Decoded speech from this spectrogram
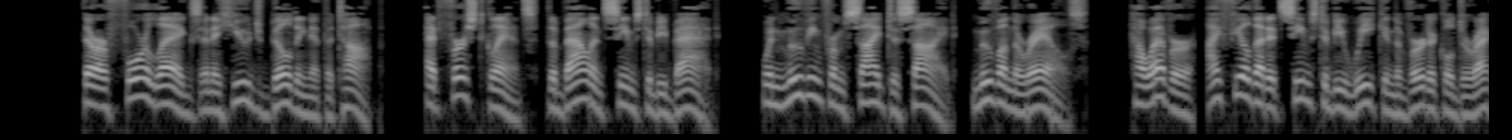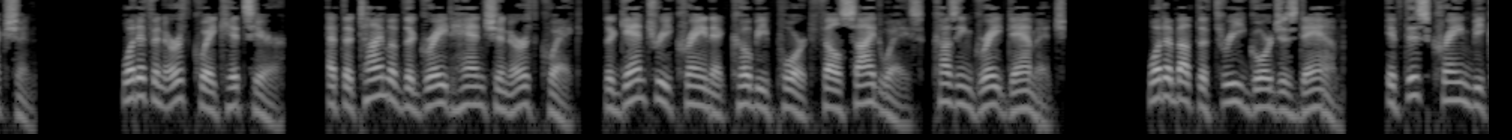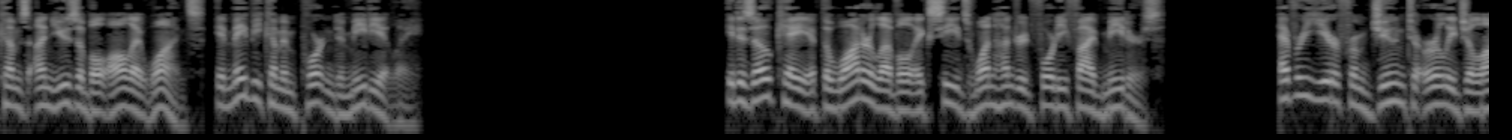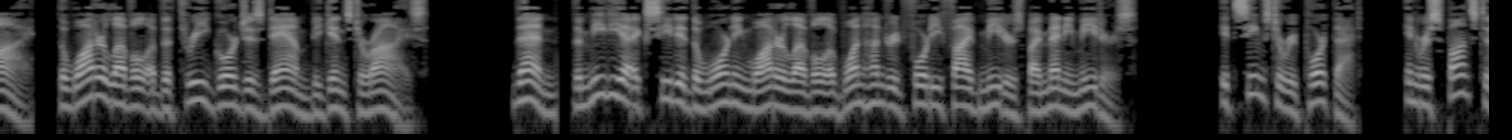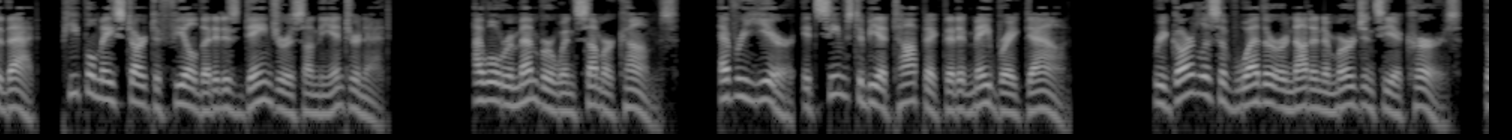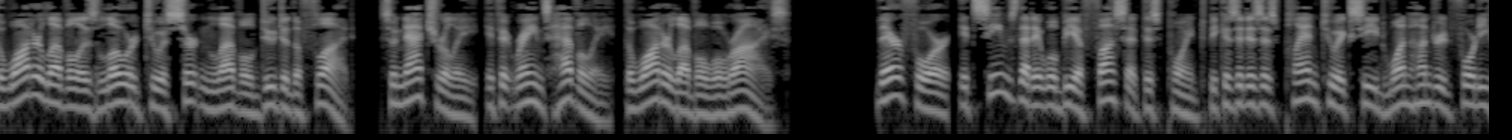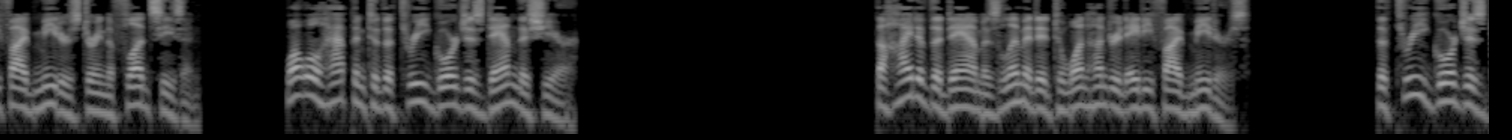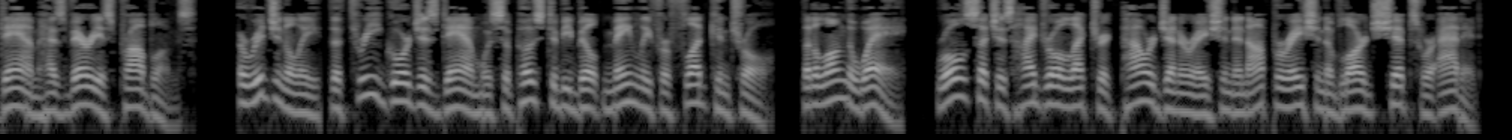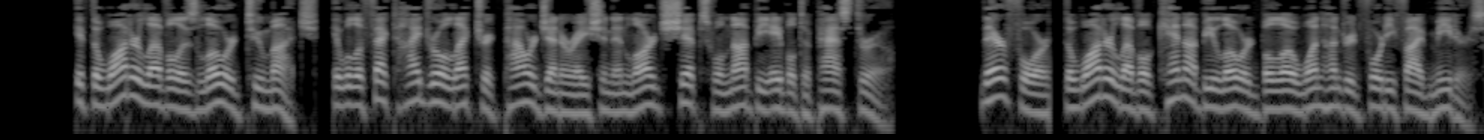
There are four legs and a huge building at the top. At first glance, the balance seems to be bad. When moving from side to side, move on the rails. However, I feel that it seems to be weak in the vertical direction. What if an earthquake hits here? At the time of the Great Hanshin earthquake, the gantry crane at Kobe port fell sideways, causing great damage. What about the Three Gorges Dam? If this crane becomes unusable all at once, it may become important immediately. It is okay if the water level exceeds 145 meters. Every year from June to early July, the water level of the Three Gorges Dam begins to rise. Then, the media exceeded the warning water level of 145 meters by many meters. It seems to report that. In response to that, people may start to feel that it is dangerous on the internet. I will remember when summer comes. Every year, it seems to be a topic that it may break down. Regardless of whether or not an emergency occurs, the water level is lowered to a certain level due to the flood, so naturally, if it rains heavily, the water level will rise. Therefore, it seems that it will be a fuss at this point because it is as planned to exceed 145 meters during the flood season. What will happen to the Three Gorges Dam this year? The height of the dam is limited to 185 meters. The Three Gorges Dam has various problems. Originally, the Three Gorges Dam was supposed to be built mainly for flood control, but along the way, roles such as hydroelectric power generation and operation of large ships were added. If the water level is lowered too much, it will affect hydroelectric power generation and large ships will not be able to pass through. Therefore, the water level cannot be lowered below 145 meters.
